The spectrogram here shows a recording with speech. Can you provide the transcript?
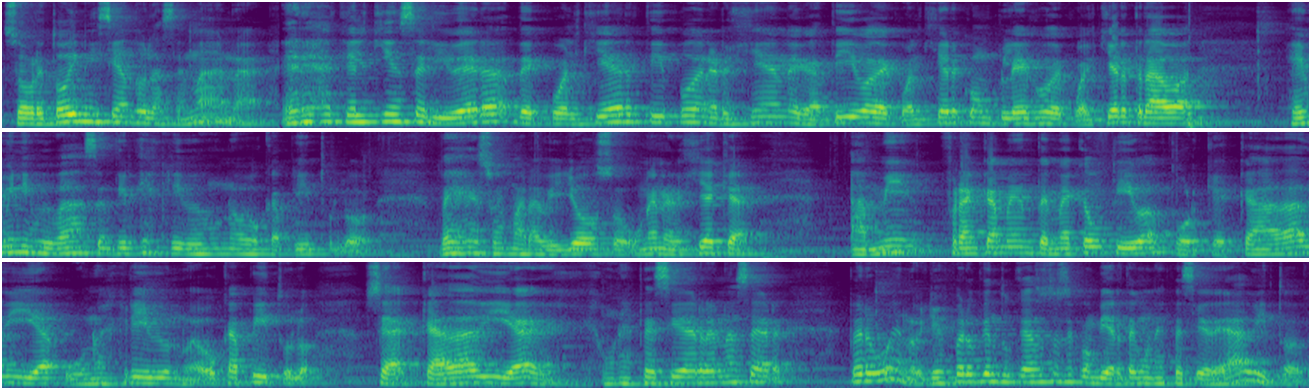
Sobre todo iniciando la semana. Eres aquel quien se libera de cualquier tipo de energía negativa, de cualquier complejo, de cualquier traba. Géminis, vas a sentir que escribes un nuevo capítulo. ¿Ves? Eso es maravilloso, una energía que a, mí francamente me cautiva porque cada día uno escribe un nuevo capítulo, o sea, cada día es una especie de renacer, pero bueno, yo espero que en tu caso esto se convierta en una especie de hábito.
